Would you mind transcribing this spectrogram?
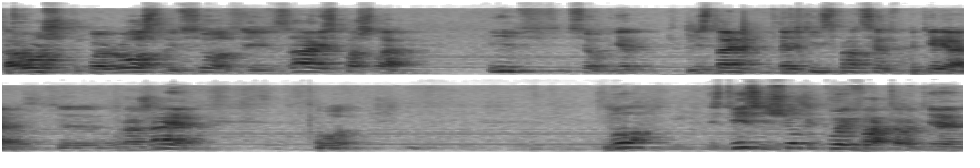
хороший такой рост, и все, и зависть пошла. И все, где-то местами до 50% потеряли э, урожая. Вот. Но здесь еще какой фактор у тебя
